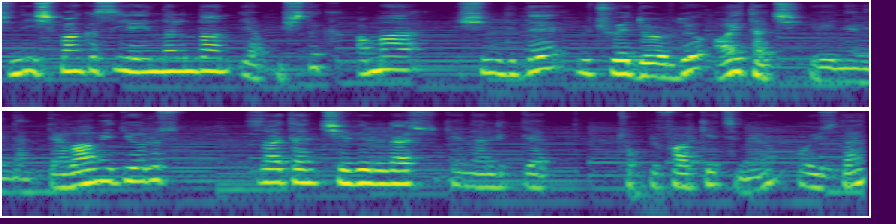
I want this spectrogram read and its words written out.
Şimdi İş Bankası yayınlarından yapmıştık ama şimdi de 3 ve 4'ü Aytaç yayınlarından devam ediyoruz. Zaten çeviriler genellikle çok bir fark etmiyor. O yüzden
